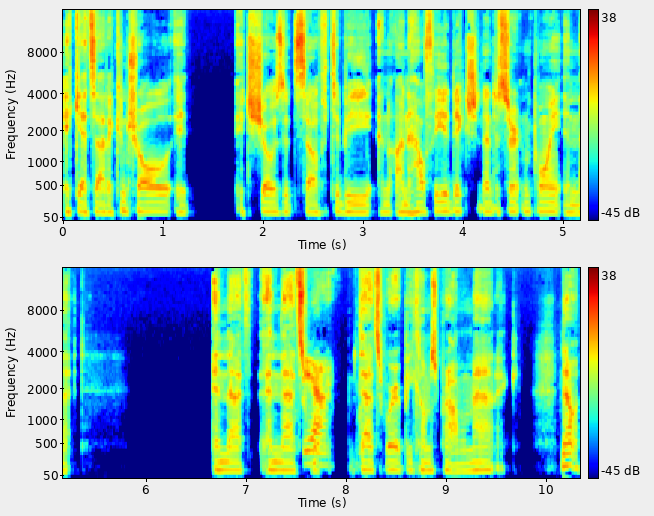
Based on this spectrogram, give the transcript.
it gets out of control. It it shows itself to be an unhealthy addiction at a certain point, and that and that and that's Yeah. where that's where it becomes problematic. Now,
